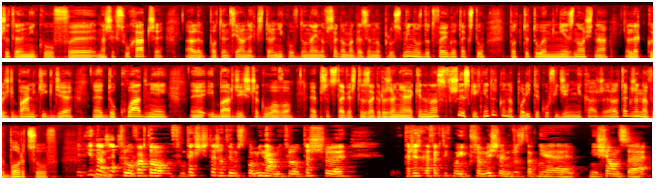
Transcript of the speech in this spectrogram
czytelników, naszych słuchaczy, ale potencjalnych czytelników do najnowszego magazynu Plus Minus, do Twojego tekstu pod tytułem Nieznośna lekkość bańki, gdzie dokładniej e, i bardziej szczegółowo e, przedstawiasz te zagrożenia, jakie na nas wszystkich, nie tylko na polityków i dziennikarzy, ale także na wyborców. Jedna rzecz, którą warto w tym tekście też o tym wspominam i którą też, e, też jest efekt tych moich przemyśleń przez ostatnie miesiące,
